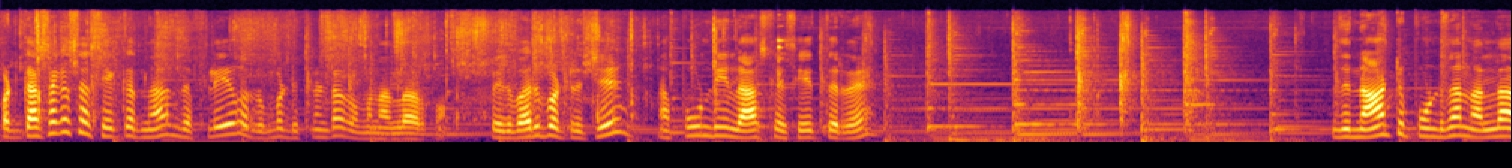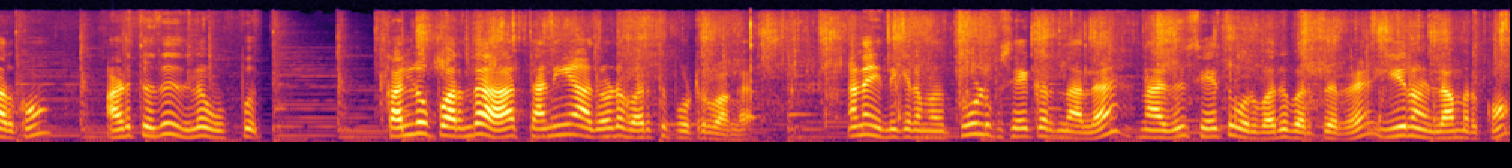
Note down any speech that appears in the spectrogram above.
பட் கசகசா சேர்க்கறதுனால இந்த ஃப்ளேவர் ரொம்ப டிஃப்ரெண்ட்டாக ரொம்ப நல்லாயிருக்கும் இப்போ இது வறுபட்டுருச்சு. நான் பூண்டையும் லாஸ்ட்டில் சேர்த்துட்றேன் இது நாட்டு பூண்டு தான் நல்லாயிருக்கும் அடுத்தது இதில் உப்பு. கல் உப்பாக இருந்தால் தனியாக அதோட வறுத்து போட்டுருவாங்க. ஆனால் இன்றைக்கி நம்ம தூளுக்கு சேர்க்கறதுனால நான் இது சேர்த்து ஒரு வறு வறுத்துடுறேன் ஈரம் இல்லாமல் இருக்கும்.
